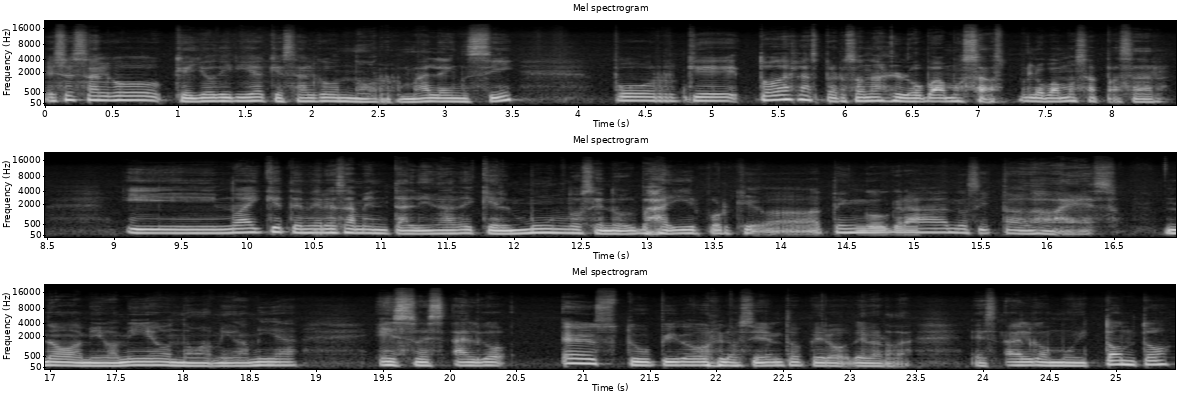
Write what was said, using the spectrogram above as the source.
Eso es algo que yo diría que es algo normal en sí, porque todas las personas lo vamos a, lo vamos a pasar. Y no hay que tener esa mentalidad de que el mundo se nos va a ir porque ah, tengo granos y todo eso. No, amigo mío, no, amiga mía. Eso es algo estúpido, lo siento, pero de verdad. Es algo muy tonto.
